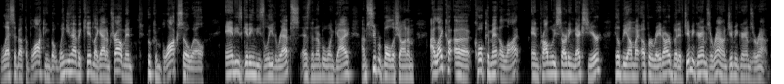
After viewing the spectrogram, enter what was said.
less about the blocking. But when you have a kid like Adam Trautman who can block so well, and he's getting these lead reps as the number one guy. I'm super bullish on him. I like uh, Cole Kmet a lot and probably starting next year, he'll be on my upper radar. But if Jimmy Graham's around, Jimmy Graham's around.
